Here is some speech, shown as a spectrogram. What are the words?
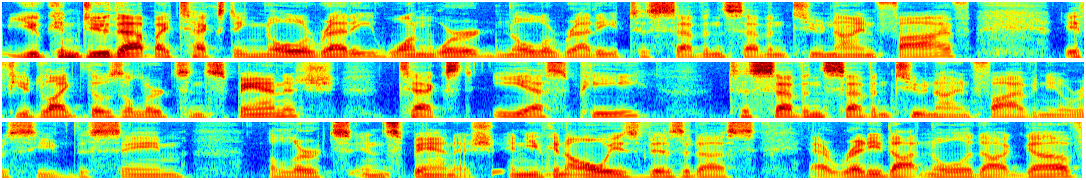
you can do that by texting NOLA Ready, one word, NOLA Ready to 77295. If you'd like those alerts in Spanish, text ESP to 77295 and you'll receive the same alerts in Spanish. And you can always visit us at ready.nola.gov.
